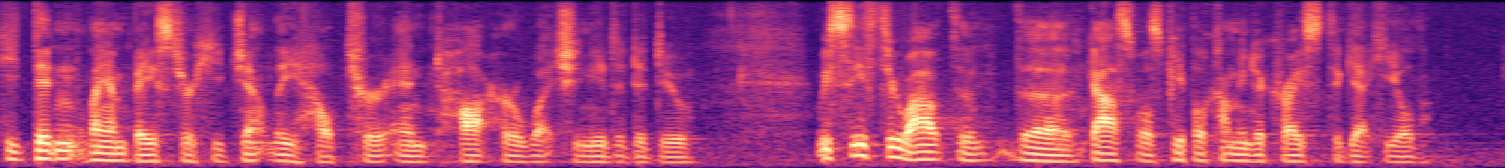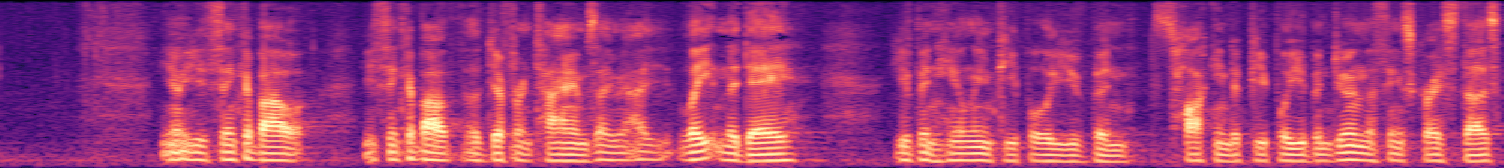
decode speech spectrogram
He didn't lambaste her, he gently helped her and taught her what she needed to do. We see throughout the, the Gospels people coming to Christ to get healed. You know, you think about, you think about the different times. I mean, I, late in the day, you've been healing people, you've been talking to people, you've been doing the things Christ does.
